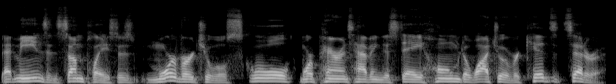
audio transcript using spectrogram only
That means, in some places, more virtual school, more parents having to stay home to watch over kids, etc.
